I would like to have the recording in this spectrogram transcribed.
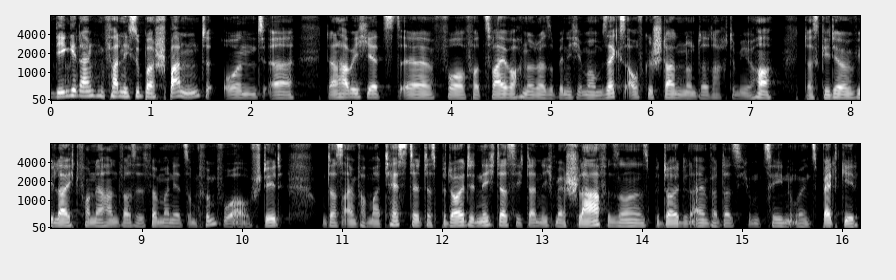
den Gedanken fand ich super spannend und äh, dann habe ich jetzt äh, vor, vor zwei Wochen oder so bin ich immer um sechs aufgestanden und da dachte mir, ha, das geht ja irgendwie leicht von der Hand, was ist, wenn man jetzt um fünf Uhr aufsteht und das einfach mal testet. Das bedeutet nicht, dass ich dann nicht mehr schlafe, sondern es bedeutet einfach, dass ich um zehn Uhr ins Bett geht.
